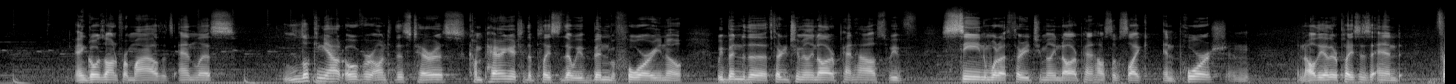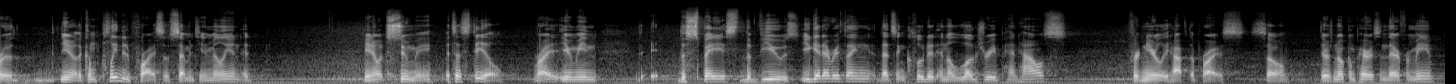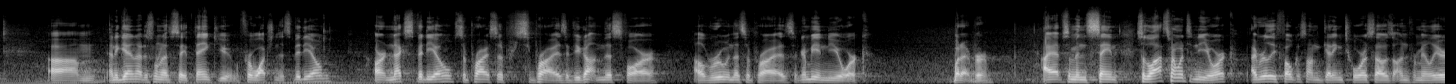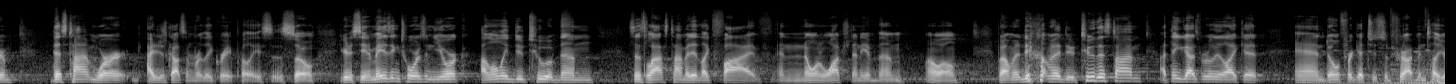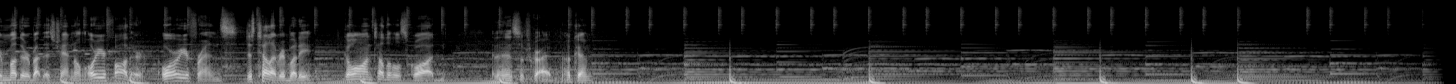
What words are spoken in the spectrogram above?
and goes on for miles. It's endless looking out over onto this terrace, comparing it to the places that we've been before, you know, we've been to the $32 million penthouse, we've seen what a $32 million penthouse looks like in Porsche and, and all the other places, and for, you know, the completed price of 17 million, it, you know, it's sue me, it's a steal, right? You mean, the space, the views, you get everything that's included in a luxury penthouse for nearly half the price. So there's no comparison there for me. Um, and again, I just want to say thank you for watching this video. Our next video, surprise, surprise, if you've gotten this far, I'll ruin the surprise. They're gonna be in New York, whatever. I have some insane, so the last time I went to New York, I really focused on getting tours I was unfamiliar. This time where I just got some really great places. So you're gonna see amazing tours in New York. I'll only do two of them since last time I did like five and no one watched any of them. Oh well. But I'm gonna do, I'm gonna do two this time. I think you guys really like it. And don't forget to subscribe and tell your mother about this channel or your father or your friends. Just tell everybody. Go on, tell the whole squad and then subscribe. Okay.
